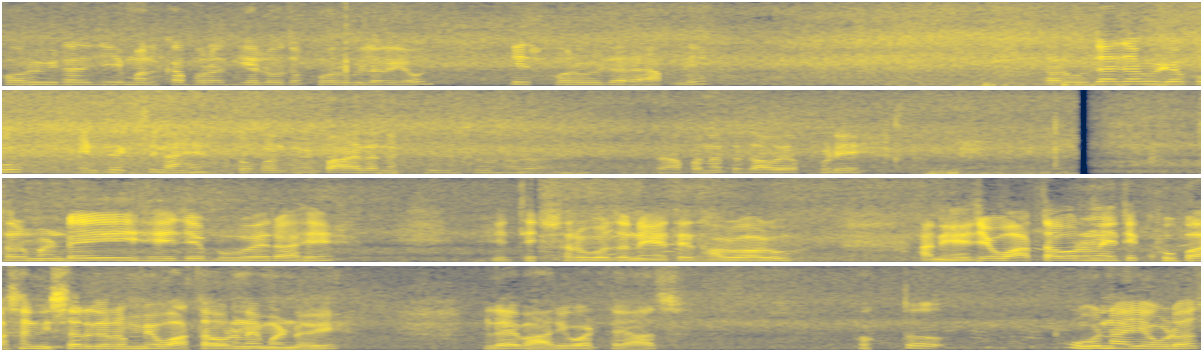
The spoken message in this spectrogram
फोर व्हीलर जी मलकापुरात गेलो होतो फोर व्हीलर घेऊन तीच फोर व्हीलर आहे आपली. तर उद्याचा व्हिडिओ खूप इंटरेस्टिंग आहे तो पण तुम्ही पाहायला नक्की विसरू नका. तर आपण आता जाऊया पुढे. तर मंडळी हे जे भुवेर आहे इथे सर्वजण येतात हळूहळू. आणि हे जे वातावरण आहे ते खूप असं निसर्गरम्य वातावरण आहे मंडळी. लय भारी वाटतं आज. फक्त ऊन आहे एवढंच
